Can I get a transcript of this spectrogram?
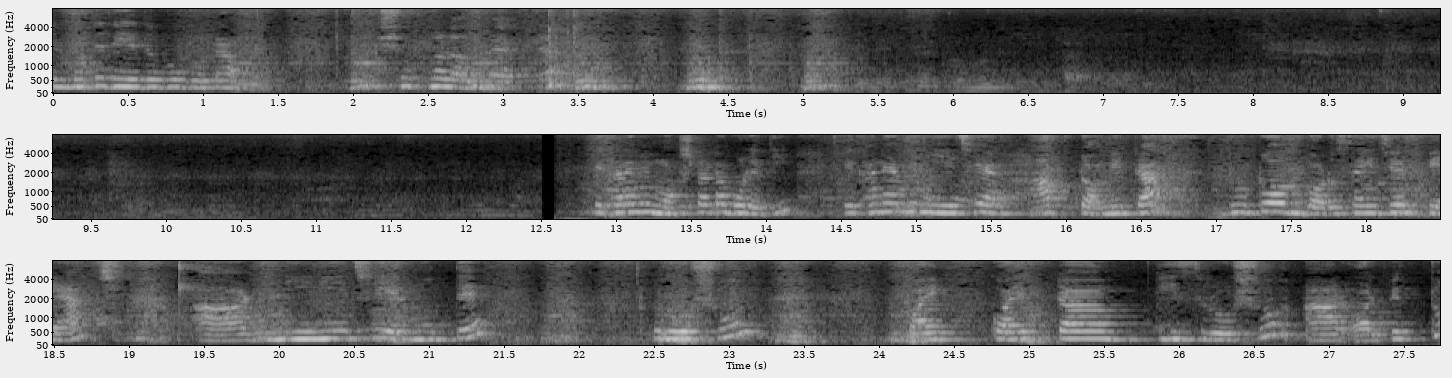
এর মধ্যে দিয়ে দেবো গোটা শুকনো লঙ্কা একটা। এখানে আমি মশলাটা বলে দিই। এখানে আমি নিয়েছি এক হাফ টমেটো, দুটো বড় সাইজের পেঁয়াজ, আর নিয়ে নিয়েছি এর মধ্যে রসুন, কয়েক, কয়েকটা পিস রসুন আর অল্প একটু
